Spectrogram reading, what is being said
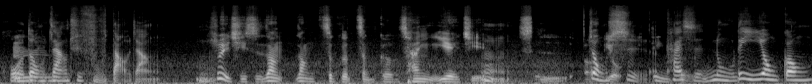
活动，这样去辅导这样。所以其实让让这个整个餐饮业界是重视，开始努力用功。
